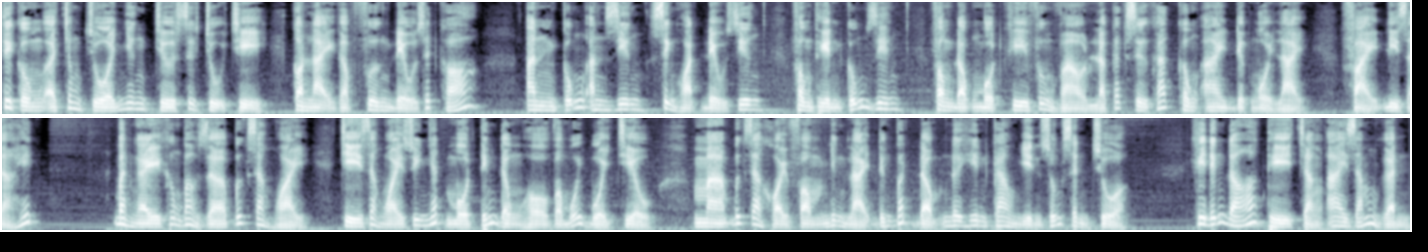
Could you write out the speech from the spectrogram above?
tuy cùng ở trong chùa nhưng trừ sư trụ trì, còn lại gặp Phương đều rất khó. Ăn cũng ăn riêng, sinh hoạt đều riêng, phòng thiền cũng riêng, Phòng đọc một khi Phương vào là các sư khác không ai được ngồi lại, phải đi ra hết. Ban ngày không bao giờ bước ra ngoài, chỉ ra ngoài duy nhất một tiếng đồng hồ vào mỗi buổi chiều, mà bước ra khỏi phòng nhưng lại đứng bất động nơi hiên cao nhìn xuống sân chùa. Khi đứng đó thì chẳng ai dám gần,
